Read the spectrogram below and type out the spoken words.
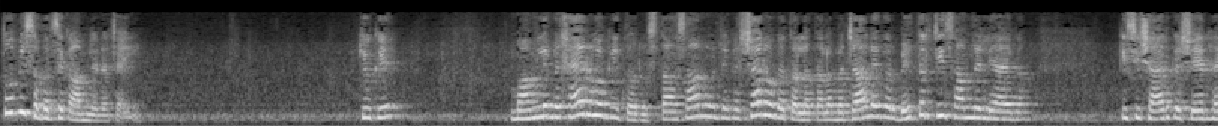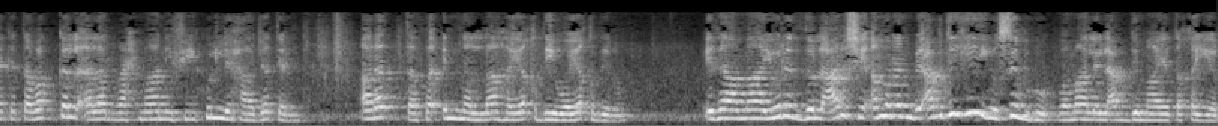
تو بھی صبر سے کام لینا چاہیے۔ کیونکہ معاملے میں خیر ہوگی تو رستہ آسان ہو جائے گا، شر ہوگا تو اللہ تعالیٰ بچا لے گا اور بہتر چیز سامنے لے آئے گا۔ کسی شاعر کا شعر ہے کہ توکل الرحمن فی کل حاجت ارت فان اللہ یقدی و یقدر۔ اذا ما يرد العرش امرا بعبده يصبه وما للعبد ما يتخير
